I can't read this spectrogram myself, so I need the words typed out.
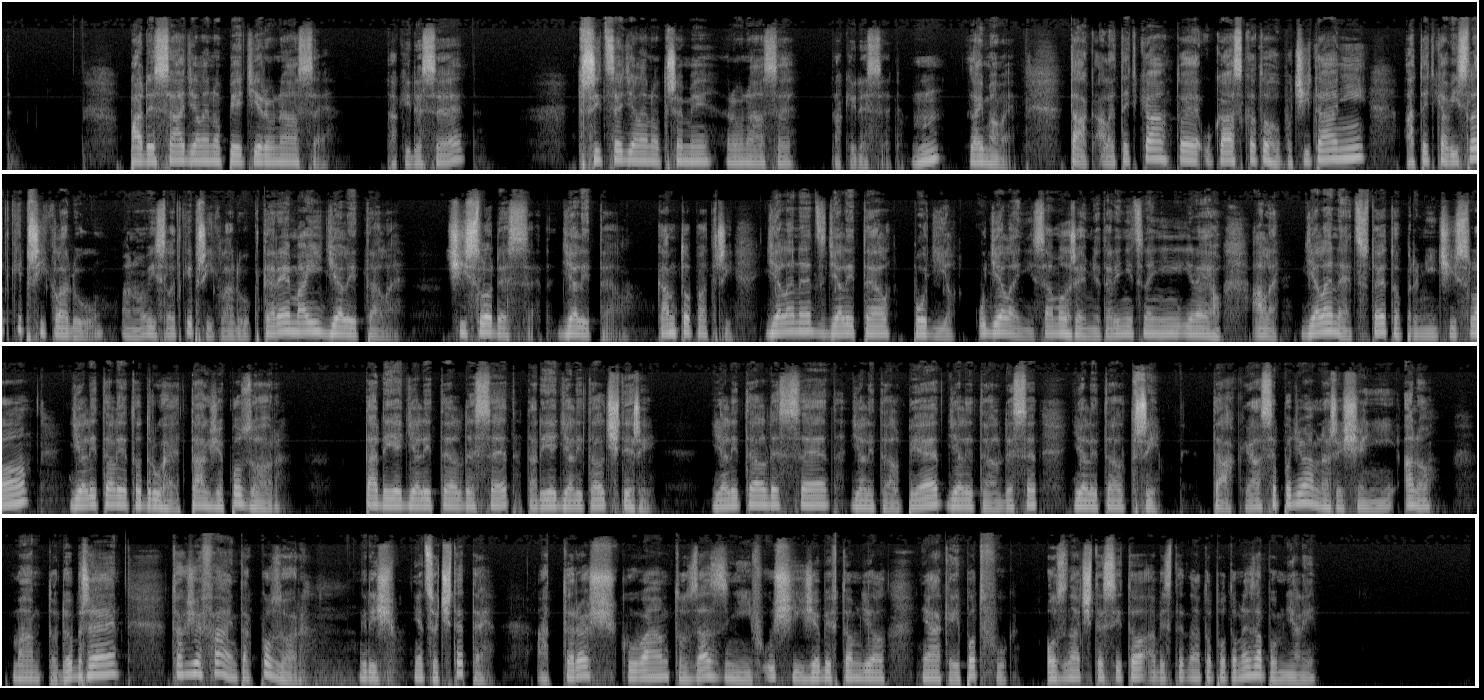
50 děleno 5 rovná se taky 10. 30 děleno 3 rovná se taky 10. Hm? Zajímavé. Tak, ale teďka to je ukázka toho počítání a teďka výsledky příkladů, ano, výsledky příkladů, které mají dělitele. Číslo 10, dělitel. Kam to patří? Dělenec, dělitel, podíl. Udělení, samozřejmě, tady nic není jiného. Ale dělenec, to je to první číslo, dělitel je to druhé. Takže pozor, tady je dělitel 10, tady je dělitel 4. Dělitel 10, dělitel 5, dělitel 10, dělitel 3. Tak, já se podívám na řešení. Ano, mám to dobře, takže fajn, tak pozor. Když něco čtete a trošku vám to zazní v uších, že by v tom dělal nějaký podfuk, označte si to, abyste na to potom nezapomněli.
